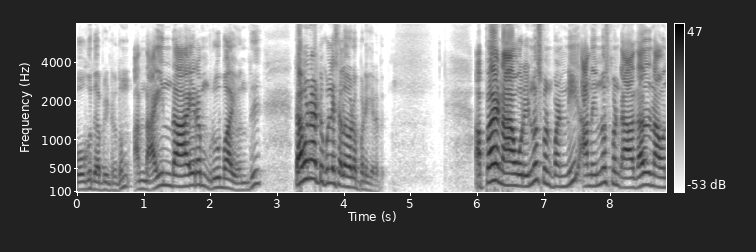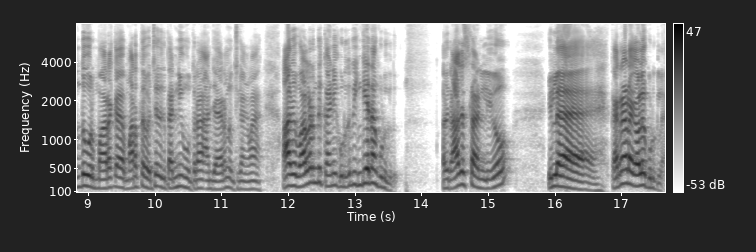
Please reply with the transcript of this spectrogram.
போகுது அப்படின்றதும் அந்த ஐந்தாயிரம் ரூபாய் வந்து தமிழ்நாட்டுக்குள்ளே செலவிடப்படுகிறது. அப்போ நான் ஒரு இன்வெஸ்ட்மெண்ட் பண்ணி அந்த இன்வெஸ்ட்மெண்ட் அதாவது நான் வந்து ஒரு மரக்க மரத்தை வச்சு அதுக்கு தண்ணி ஊற்றுறேன் அஞ்சாயிரம்னு வச்சுக்கோங்களேன். அது வளர்ந்து கனி கொடுக்குறது இங்கே தான் கொடுக்குது. அது ராஜஸ்தான்லேயோ இல்லை கர்நாடகாவில் கொடுக்கல.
